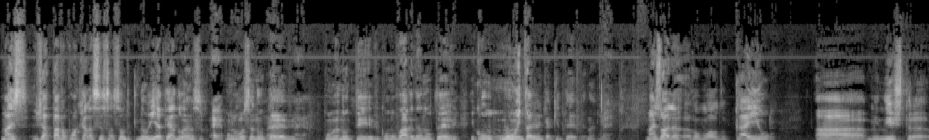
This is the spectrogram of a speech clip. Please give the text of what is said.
mas já estava com aquela sensação de que não ia ter a doença. É, como pronto. você não é, teve, é, como eu não tive, como o Wagner não teve, é. e como muita gente aqui teve. Né? É. Mas olha, Romualdo, caiu a ministra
